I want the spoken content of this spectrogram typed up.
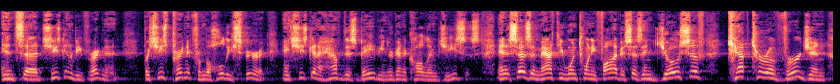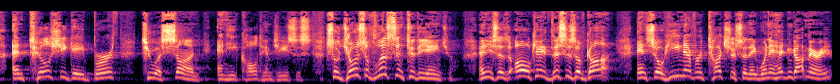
and said, She's going to be pregnant, but she's pregnant from the Holy Spirit, and she's going to have this baby, and you're going to call him Jesus. And it says in Matthew 125, it says, And Joseph kept her a virgin until she gave birth to a son, and he called him Jesus. So Joseph listened to the angel. And he says, Oh, okay, this is of God. And so he never touched her. So they went ahead and got married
